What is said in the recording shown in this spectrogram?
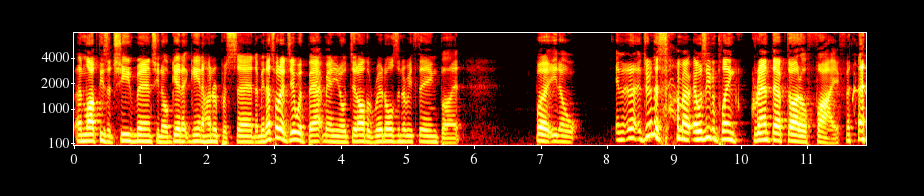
unlock these achievements. You know, get it, gain 100. percent I mean, that's what I did with Batman. You know, did all the riddles and everything, but but you know and uh, during this time, I, I was even playing Grand Theft Auto 5. I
